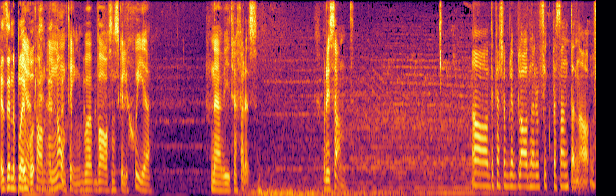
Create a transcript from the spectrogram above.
It's in the playbook. plan eller någonting vad, vad som skulle ske när vi träffades. Och det är sant. Ja, du kanske blev glad när du fick presenten av...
